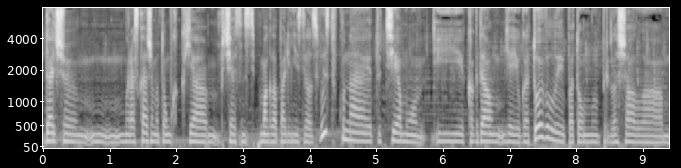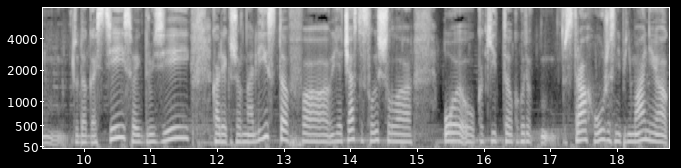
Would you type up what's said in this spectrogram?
Дальше мы расскажем о том, как я, в частности, помогла Полине сделать выставку на эту тему. И когда я ее готовила, и потом приглашала туда гостей, своих друзей, коллег-журналистов, а, я часто слышала о какие-то какой-то страх, ужас, непонимание,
